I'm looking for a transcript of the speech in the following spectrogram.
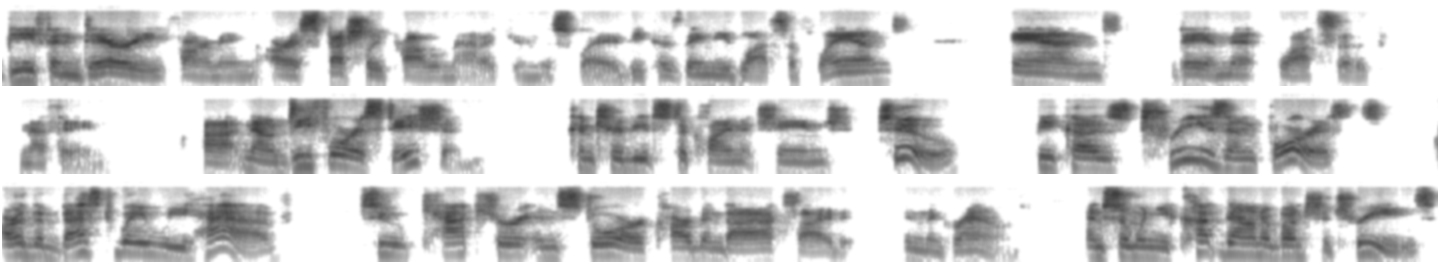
beef and dairy farming are especially problematic in this way because they need lots of land and they emit lots of methane. Uh, now, deforestation contributes to climate change too, because trees and forests are the best way we have to capture and store carbon dioxide in the ground. And so when you cut down a bunch of trees,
